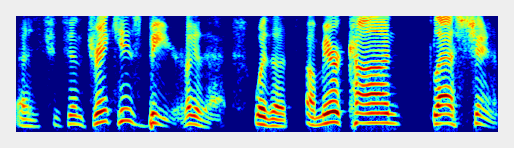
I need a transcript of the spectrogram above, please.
Uh, he's to drink his beer. Look at that. With a Amir Khan glass Chan.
